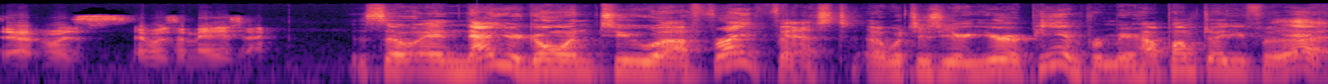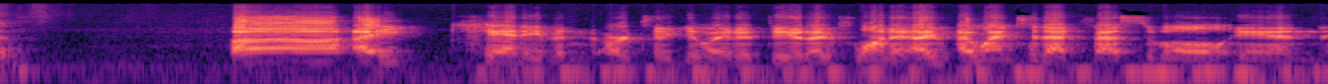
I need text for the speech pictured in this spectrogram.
it was it was amazing. So, and now you're going to uh, Fright Fest, uh, which is your European premiere. How pumped are you for that? Uh, I can't even articulate it, dude. I've wanted. I, I went to that festival in,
